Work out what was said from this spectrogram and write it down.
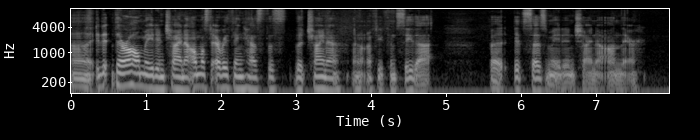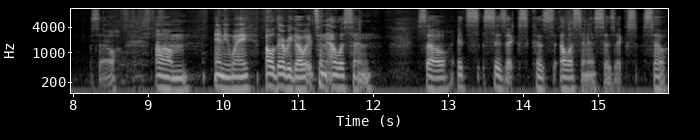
Uh, it, they're all made in China. Almost everything has this the China. I don't know if you can see that, but it says made in China on there. So um, anyway, oh, there we go. It's an Ellison. So it's Sizzix because Ellison is Sizzix. So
